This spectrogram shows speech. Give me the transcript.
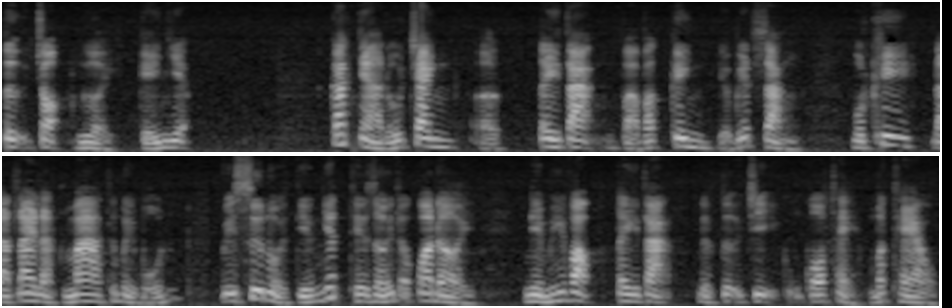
tự chọn người kế nhiệm. Các nhà đấu tranh ở Tây Tạng và Bắc Kinh đều biết rằng một khi Đạt Lai Lạt Ma thứ 14, vị sư nổi tiếng nhất thế giới đã qua đời, niềm hy vọng Tây Tạng được tự trị cũng có thể mất theo.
